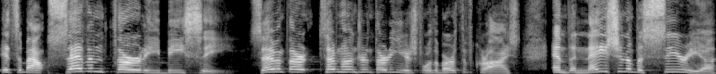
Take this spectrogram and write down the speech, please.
it's about 730 BC. 730 years before the birth of Christ, and the nation of Assyria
